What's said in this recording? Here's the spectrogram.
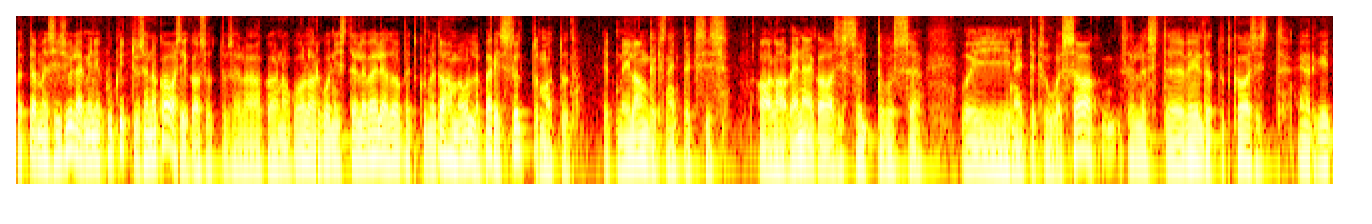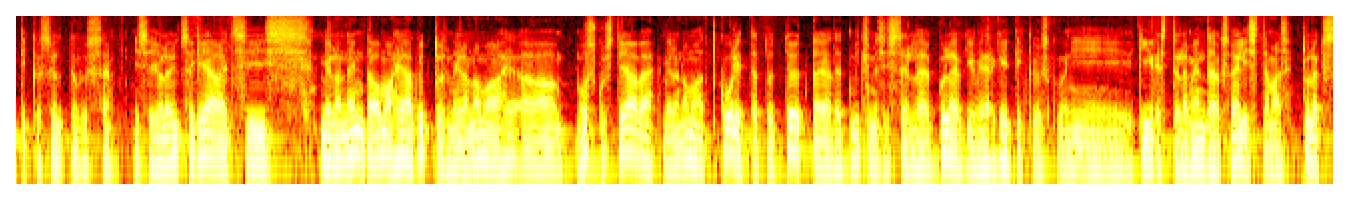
võtame siis ülemineku kütusena gaasi kasutusele, aga nagu Alar Konistele välja toob, et kui me tahame olla päris sõltumatud, et me ei langeks näiteks siis a la Vene gaasist sõltuvusse või näiteks USA sellest äh, veeldatud gaasist energeetikast sõltuvusse, mis ei ole üldsegi hea, et siis meil on enda oma hea kütus, meil on oma hea oskusteave, meil on omad koolitatud töötajad, et miks me siis selle põlevkivienergeetika justkui nii kiiresti oleme enda jaoks välistamas. tuleks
